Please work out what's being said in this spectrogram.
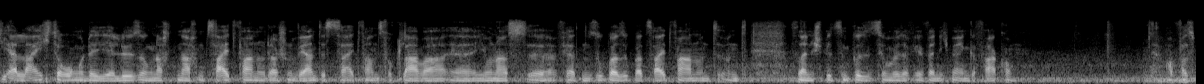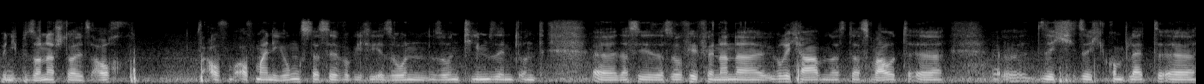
die Erleichterung oder die Erlösung nach, nach dem Zeitfahren oder schon während des Zeitfahrens, wo klar war, äh, Jonas äh, fährt ein super, super Zeitfahren und, und seine Spitzenposition wird auf jeden Fall nicht mehr in Gefahr kommen. Auf was bin ich besonders stolz? Auch auf, auf meine Jungs, dass sie wirklich so ein, so ein Team sind und äh, dass sie das so viel füreinander übrig haben, dass das Wout äh, äh, sich, sich komplett äh,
